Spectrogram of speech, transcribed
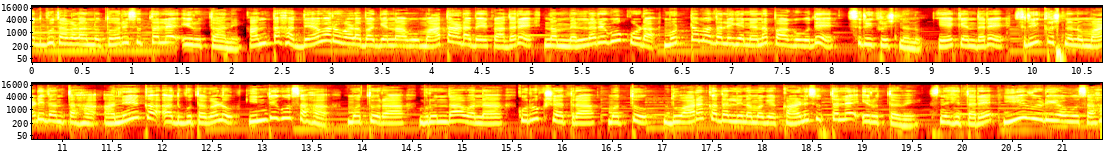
ಅದ್ಭುತಗಳನ್ನು ತೋರಿಸುತ್ತಲೇ ಇರುತ್ತಾನೆ. ಅಂತಹ ದೇವರುಗಳ ಬಗ್ಗೆ ನಾವು ಮಾತಾಡಬೇಕಾದರೆ ನಮ್ಮೆಲ್ಲರಿಗೂ ಕೂಡ ಮೊಟ್ಟ ಮೊದಲಿಗೆ ನೆನಪಾಗುವುದೇ ಶ್ರೀಕೃಷ್ಣನು. ಏಕೆಂದರೆ ಶ್ರೀಕೃಷ್ಣನು ಮಾಡಿದಂತಹ ಅನೇಕ ಅದ್ಭುತಗಳು ಇಂದಿಗೂ ಸಹ ಮಥುರಾ, ಬೃಂದಾವನ, ಕುರುಕ್ಷೇತ್ರ ಮತ್ತು ದ್ವಾರಕದಲ್ಲಿ ನಮಗೆ ಕಾಣಿಸುತ್ತಲೇ ಇರುತ್ತವೆ. ಸ್ನೇಹಿತರೆ, ಈ ವಿಡಿಯೋವು ಸಹ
